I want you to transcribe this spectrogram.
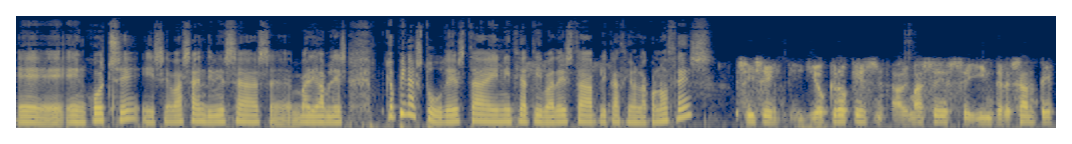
eh, en coche y se basa en diversas eh, variables. ¿Qué opinas tú de esta iniciativa, de esta aplicación? ¿La conoces? Sí, sí, yo creo que es, además es interesante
